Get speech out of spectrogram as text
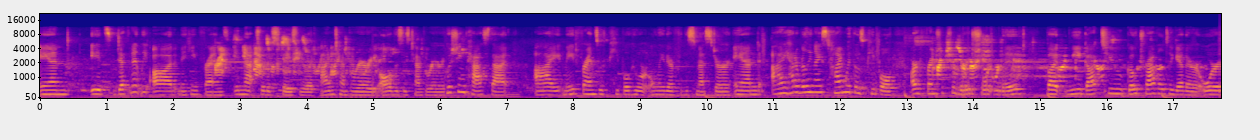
And it's definitely odd making friends in that sort of space where you're like, I'm temporary, all this is temporary. Pushing past that, I made friends with people who were only there for the semester and I had a really nice time with those people. Our friendships were very short-lived, but we got to go travel together or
